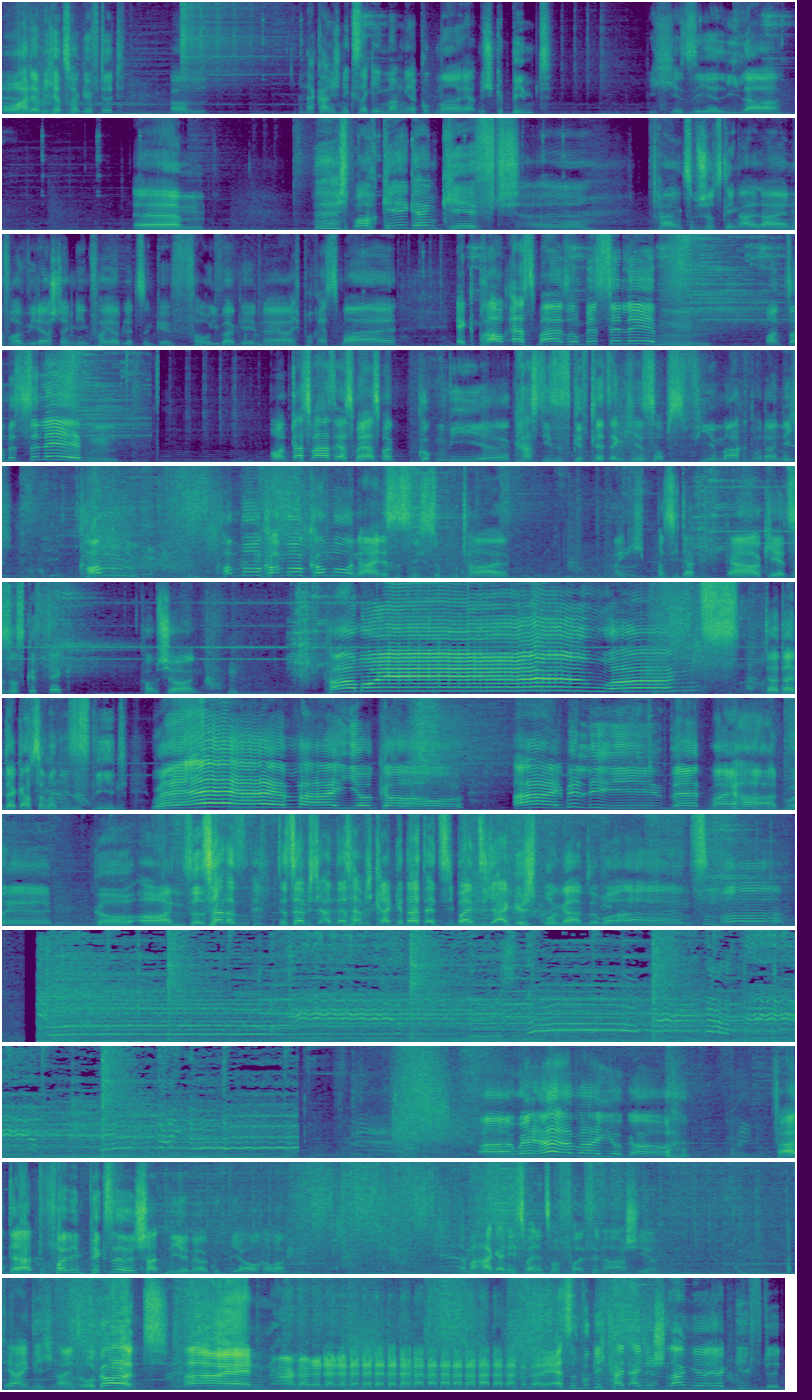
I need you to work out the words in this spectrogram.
oh, hat er mich jetzt vergiftet? Ähm, da kann ich nichts dagegen machen. Ja, guck mal, der hat mich gepimpt. Ich sehe lila. Ähm... Ich brauche Gegengift. Äh... Trank zum Schutz gegen allein, vor Widerstand gegen Feuerblitz und Gift. Vorübergehen, naja, ich brauche erstmal... Ich brauche erstmal so ein bisschen Leben. Und so ein bisschen Leben. Und das war's erstmal. Erstmal gucken, wie äh, krass dieses Gift letztendlich ist. Ob es viel macht oder nicht. Komm! Combo, Combo, Combo! Nein, das ist nicht so brutal. Eigentlich passiert da... Ja, okay, jetzt ist das Gift weg. Komm schon. Hm. Kamui once. Da, da, da gab's doch mal dieses Lied. Wherever you go, I believe that my heart will go on. So das, das habe ich, habe ich gerade gedacht, als die beiden sich angesprungen haben. So once more. Uh, wherever you go. Der hat voll den Pixelschatten hier. Na gut, wir auch, aber... Ja, Mahaganis waren jetzt mal voll für den Arsch hier. Hat der eigentlich eins? Oh Gott! Nein! Er ist in Wirklichkeit eine Schlange. Er giftet.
